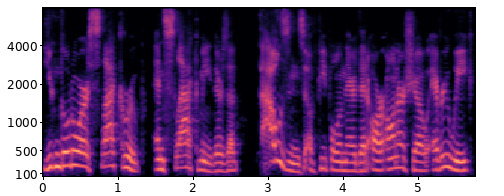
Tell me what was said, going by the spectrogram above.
You can go to our Slack group and Slack me. There's a, thousands of people in there that are on our show every week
